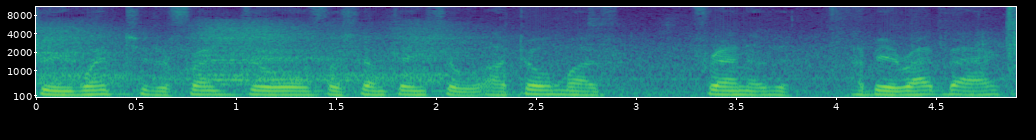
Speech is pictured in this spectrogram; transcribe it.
she went to the front door for something. So I told my friend, I said, I'll be right back.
